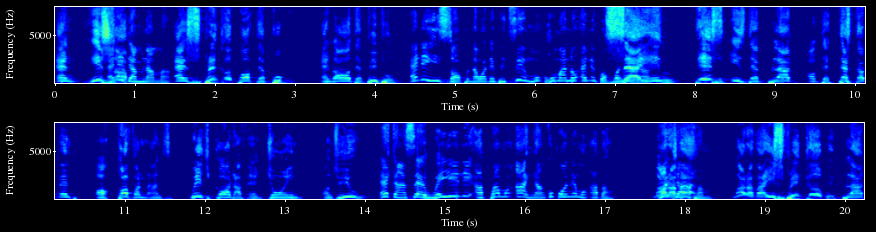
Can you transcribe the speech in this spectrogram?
and ɛne hyssop, dɛm nama. and sprinkled both the book and all the people. ɛne hisop na wɔde pete mu- homa no ne nkurɔfoɔ no nyinaa so saying, This is the blood of the testament or covenant which God have enjoined unto you. ɛka sɛ wei ne apam a nyankopɔn ne mo aba mogya Moreover, moreover, he sprinkled with blood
